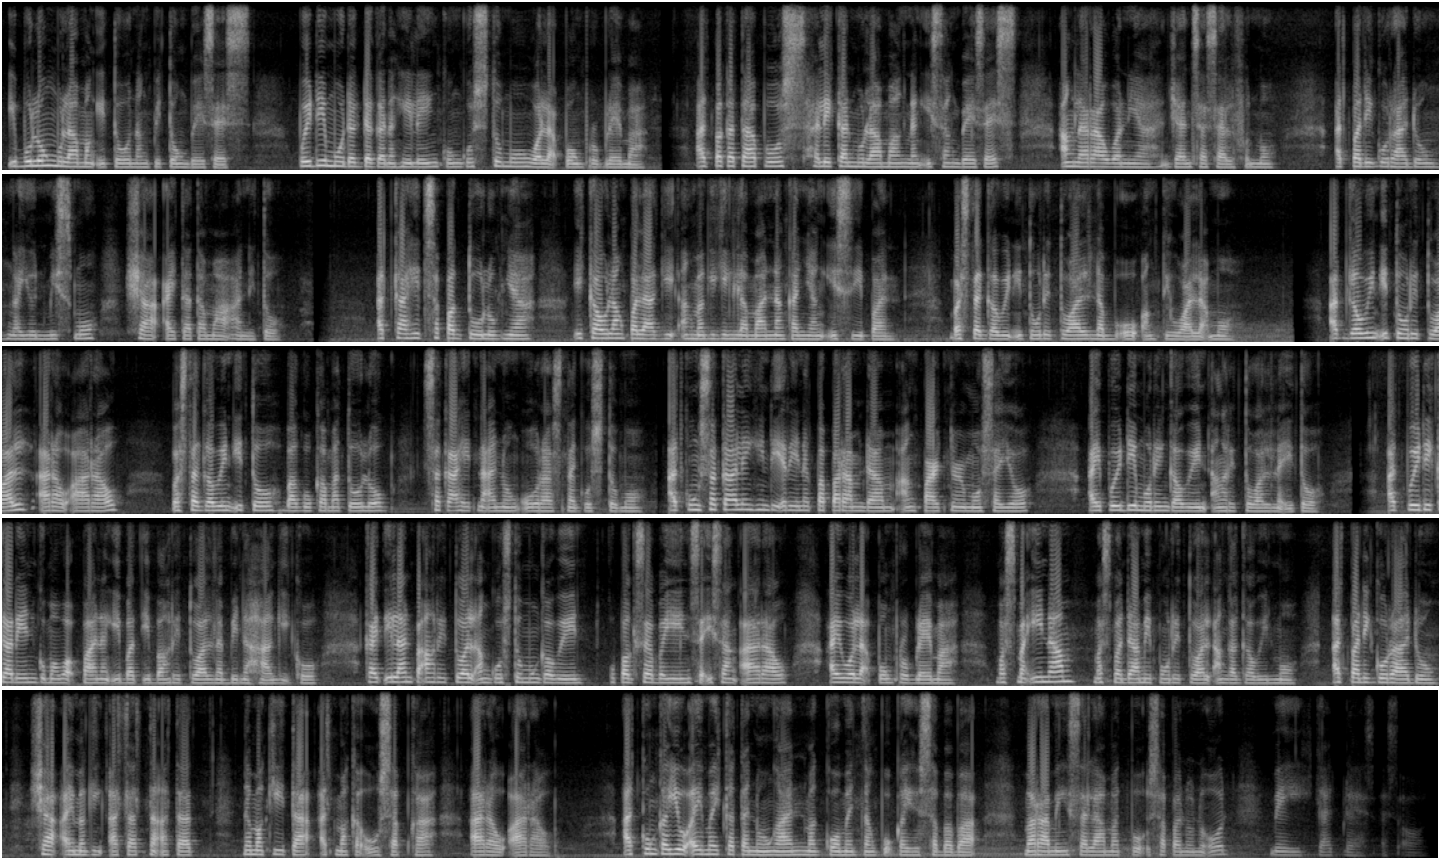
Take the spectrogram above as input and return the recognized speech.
Ibulong mo lamang ito ng pitong beses. Pwede mo dagdagan ng hiling kung gusto mo wala pong problema. At pagkatapos, halikan mo lamang ng isang beses ang larawan niya dyan sa cellphone mo. At paniguradong ngayon mismo siya ay tatamaan nito. At kahit sa pagtulog niya, ikaw lang palagi ang magiging laman ng kanyang isipan. Basta gawin itong ritual na buo ang tiwala mo. At gawin itong ritual araw-araw, basta gawin ito bago ka matulog sa kahit na anong oras na gusto mo. At kung sakaling hindi rin nagpaparamdam ang partner mo sa'yo, ay pwede mo rin gawin ang ritual na ito. At pwede ka rin gumawa pa ng iba't ibang ritual na binahagi ko. Kahit ilan pa ang ritual ang gusto mong gawin o pagsabayin sa isang araw ay wala pong problema. Mas mainam, mas madami pong ritual ang gagawin mo. At paniguradong siya ay maging atat na atat na makita at makausap ka araw-araw. At kung kayo ay may katanungan, mag-comment lang po kayo sa baba. Maraming salamat po sa panonood. May God bless us all.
